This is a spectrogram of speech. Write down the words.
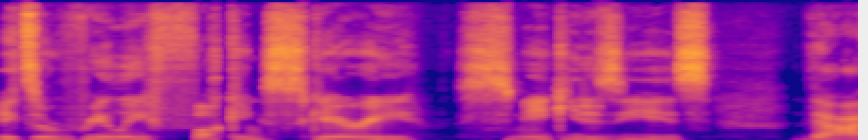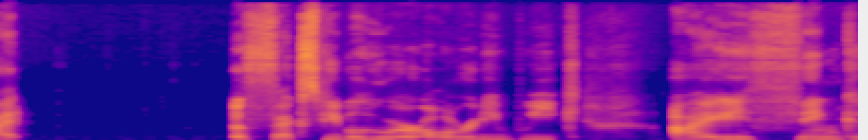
it's a really fucking scary, sneaky disease that affects people who are already weak. I think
